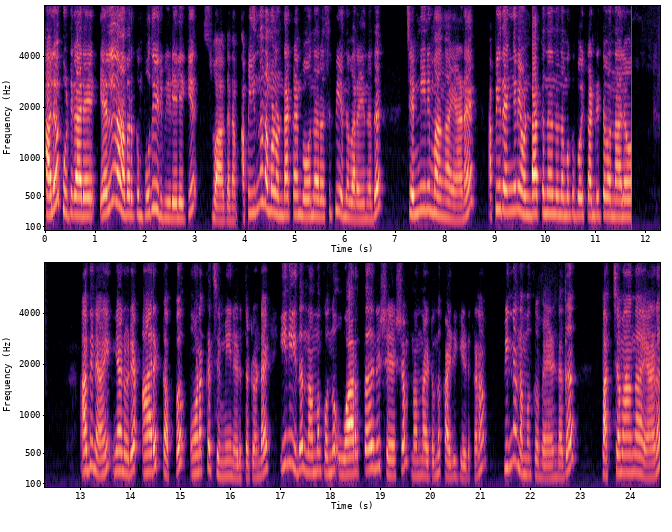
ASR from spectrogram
ഹലോ കൂട്ടുകാരെ എല്ലാവർക്കും പുതിയൊരു വീഡിയോയിലേക്ക് സ്വാഗതം. അപ്പൊ ഇന്ന് നമ്മൾ ഉണ്ടാക്കാൻ പോകുന്ന റെസിപ്പി എന്ന് പറയുന്നത് ചെമ്മീനും മാങ്ങായാണ്. അപ്പൊ ഇതെങ്ങനെ ഉണ്ടാക്കുന്നതെന്ന് നമുക്ക് പോയി കണ്ടിട്ട് വന്നാലോ? അതിനായി ഞാൻ ഒരു അര കപ്പ് ഉണക്ക ചെമ്മീൻ എടുത്തിട്ടുണ്ട്. ഇനി ഇത് നമുക്കൊന്ന് വറുത്തതിന് ശേഷം നന്നായിട്ടൊന്ന് കഴുകിയെടുക്കണം. പിന്നെ നമുക്ക് വേണ്ടത് പച്ചമാങ്ങയാണ്.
